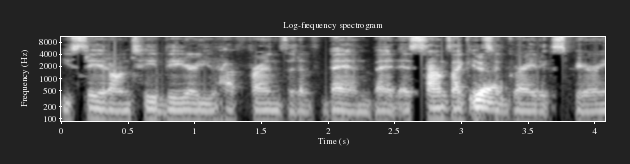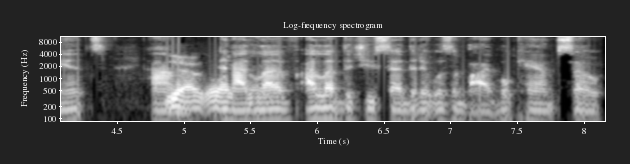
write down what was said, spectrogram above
you see it on TV or you have friends that have been, but it sounds like it's yeah. a great experience. Um, yeah, well, and I love I love that you said that it was a Bible camp, so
